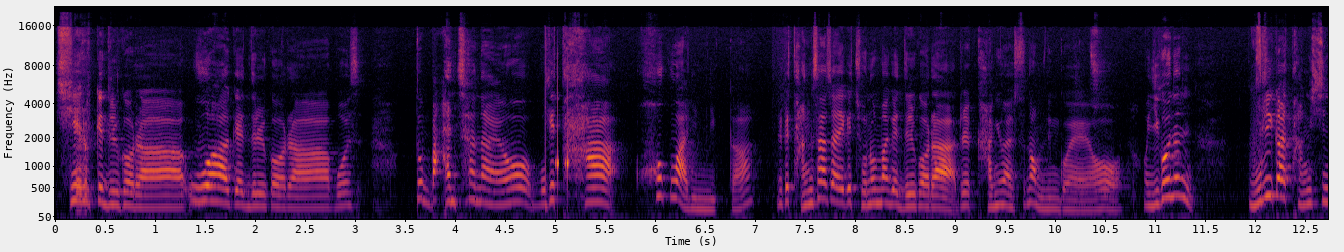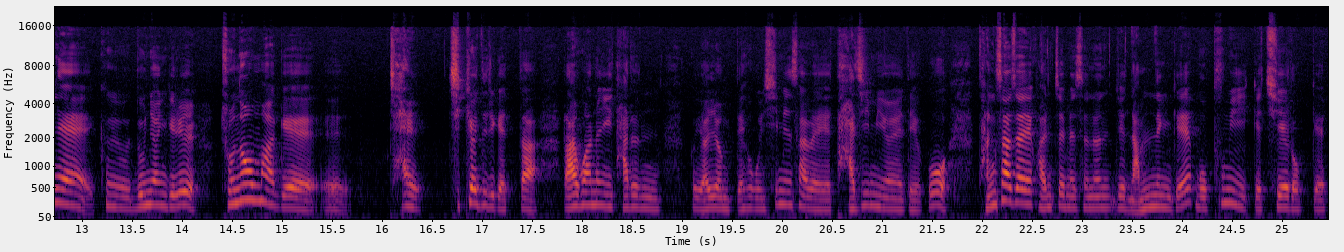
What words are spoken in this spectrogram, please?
지혜롭게 늙어라, 우아하게 늙어라, 뭐 또 많잖아요. 뭐 이게 다 허구 아닙니까? 이렇게 당사자에게 존엄하게 늙어라를 강요할 수는 없는 거예요. 어, 이거는 우리가 당신의 그 노년기를 존엄하게 에, 잘 지켜드리겠다라고 하는 이 다른 그 연령대 혹은 시민사회의 다짐이어야 되고 당사자의 관점에서는 이제 남는 게 뭐 품위 있게 지혜롭게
